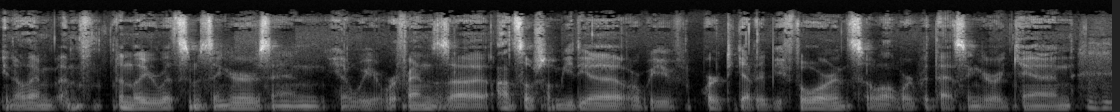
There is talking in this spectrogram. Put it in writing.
you know, I'm, I'm, familiar with some singers, and you know, we, are friends uh, on social media, or we've worked together before, and so I'll work with that singer again. Mm-hmm.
